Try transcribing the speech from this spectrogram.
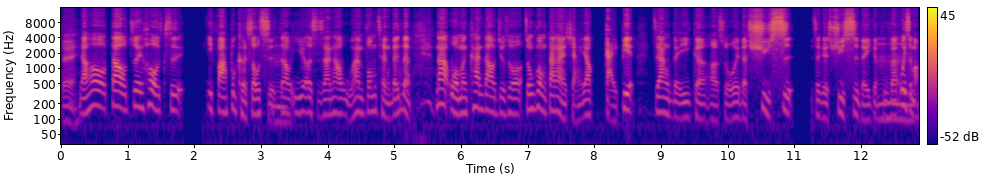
对，然后到最后是一发不可收拾，到一月二十三号武汉封城等等。那我们看到，就是说中共当然想要改变这样的一个呃所谓的叙事。这个叙事的一个部分，为什么？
